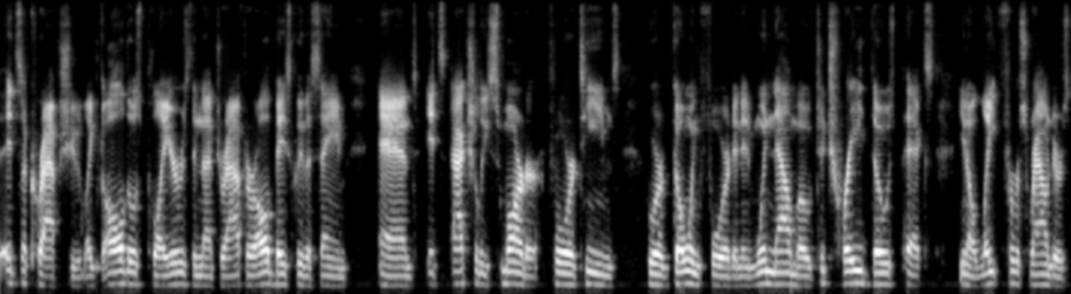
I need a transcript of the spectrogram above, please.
it's a crapshoot. Like all those players in that draft are all basically the same. And it's actually smarter for teams who are going for it and in win now mode to trade those picks, you know, late first rounders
